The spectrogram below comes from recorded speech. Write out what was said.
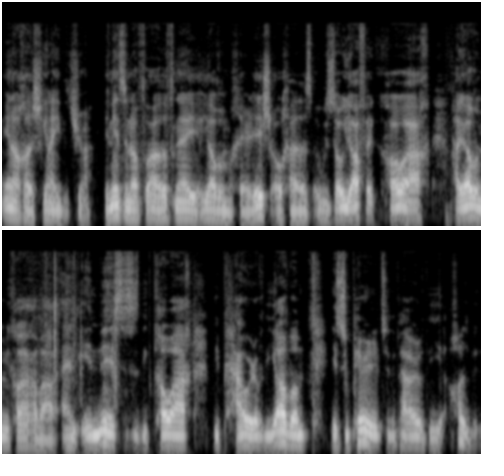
in a chash can eat the yafek koach. And in this, this is the koach, the power of the yavam is superior to the power of the husband.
